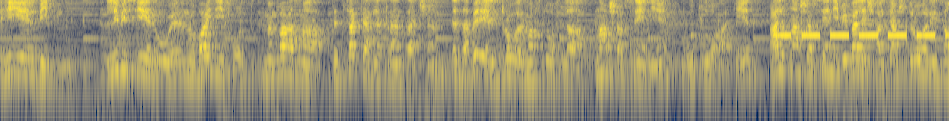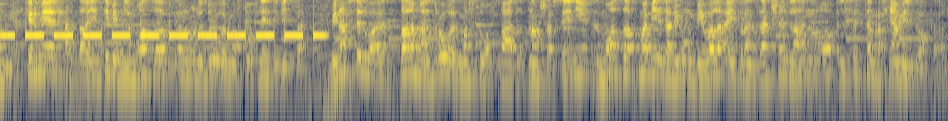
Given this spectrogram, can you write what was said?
هي ال beeping اللي بيصير هو انه by default من بعد ما تتسكر ال transaction اذا بقي ال drawer مفتوح ل 12 ثانية وطلوع أكيد على 12 ثانية ببلش هال cash drawer يزمر كرمال حتى ينتبه الموظف انه ال drawer مفتوح لازم يتسكر بنفس الوقت طالما ال drawer مفتوح بعد ال 12 ثانية الموظف ما بيقدر يقوم بولا اي transaction لأنه ال system رح يعمل blocage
